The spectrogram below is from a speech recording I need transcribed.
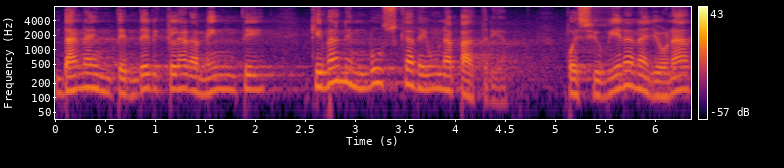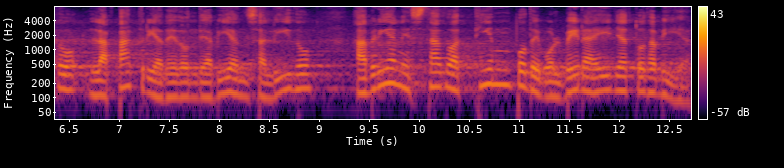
dan a entender claramente que van en busca de una patria, pues si hubieran ayorado la patria de donde habían salido, habrían estado a tiempo de volver a ella todavía,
